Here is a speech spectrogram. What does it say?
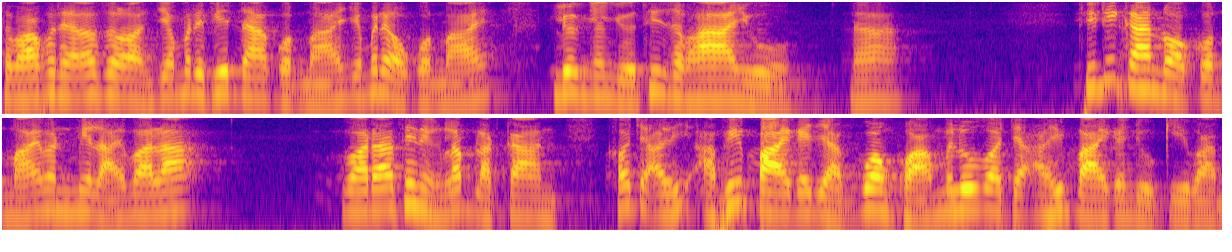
สภาผู้แทนราษฎรยังไม่ได้พิจารณากฎหมายยังไม่ได้ออกกฎหมาย เรื่องยังอยู่ที่สภาอยู่นะทีนี้การออกกฎหมายมันมีหลายวาระวาระที่หนึ่งรับหลักการเขาจะอภิปรายกันอย่างกว้างขวางไม่รู้ว่าจะอภิปรายกันอยู่กี่วัน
